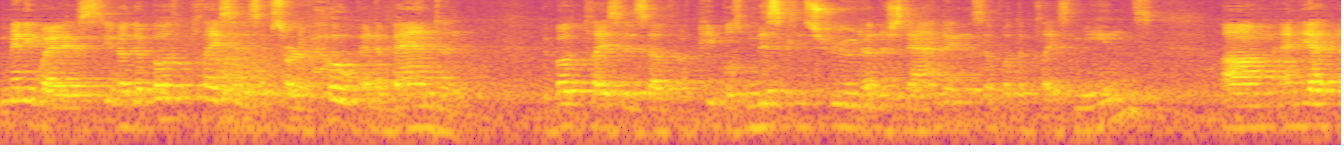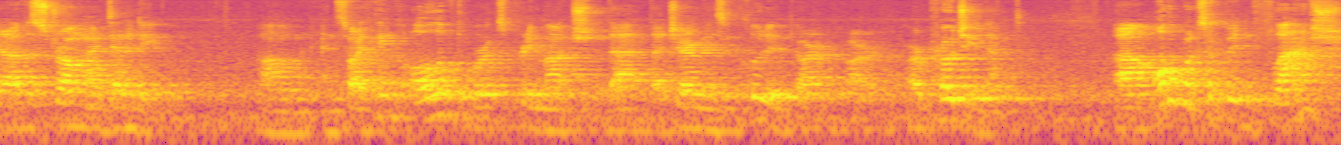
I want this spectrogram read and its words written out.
many ways, you know, they're both places of sort of hope and abandon. They're both places of, of people's misconstrued understandings of what the place means, um, and yet of a strong identity. Um, and so I think all of the works pretty much that, that Jeremy has included are, are, are approaching that. Uh, all the works have been Flash.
